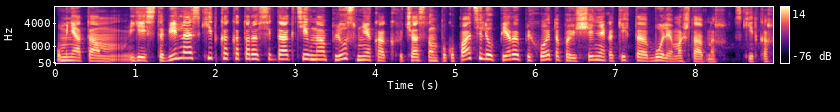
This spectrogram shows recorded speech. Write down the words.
у меня там есть стабильная скидка, которая всегда активна, плюс мне как частному покупателю первое приходит оповещение о каких-то более масштабных скидках.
